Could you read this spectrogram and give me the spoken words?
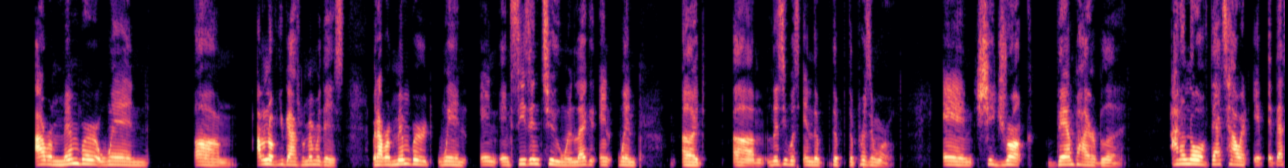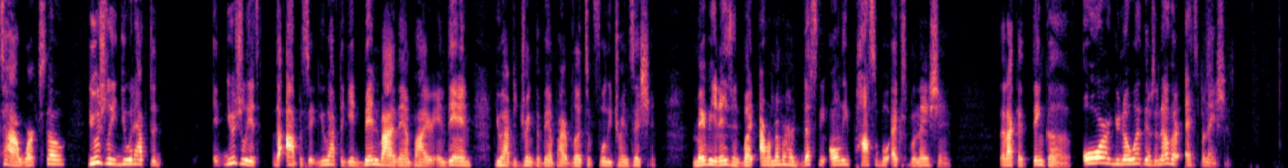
I remember when um I don't know if you guys remember this, but I remembered when in in season 2 when Leg and when uh um Lizzie was in the, the the prison world and she drunk vampire blood I don't know if that's how it if, if that's how it works though. Usually you would have to it, usually it's the opposite. You have to get bitten by a vampire and then you have to drink the vampire blood to fully transition. Maybe it isn't, but I remember her that's the only possible explanation that I could think of. Or you know what? There's another explanation.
